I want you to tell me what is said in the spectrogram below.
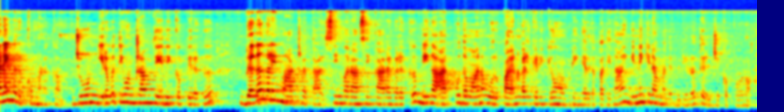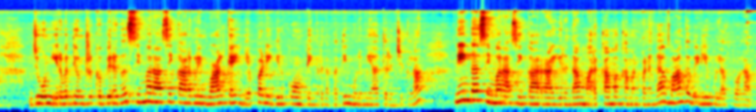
அனைவருக்கும் வணக்கம். ஜூன் இருபத்தி ஒன்றாம் தேதிக்கு பிறகு கிரகங்களின் மாற்றத்தால் சிம்ம ராசிக்காரர்களுக்கு மிக அற்புதமான ஒரு பலன்கள் கிடைக்கும் அப்படிங்கிறத பற்றி தான் இன்றைக்கி நம்ம இந்த வீடியோவில் தெரிஞ்சுக்க போகிறோம் ஜூன் இருபத்தி ஒன்றுக்கு பிறகு சிம்ம ராசிக்காரர்களின் வாழ்க்கை எப்படி இருக்கும் அப்படிங்கிறத பற்றி முழுமையாக தெரிஞ்சுக்கலாம். நீங்கள் சிம்ம ராசிக்காரராக இருந்தால் மறக்காமல் கமெண்ட் பண்ணுங்கள் வாங்க வீடியோக்குள்ளே போகலாம்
